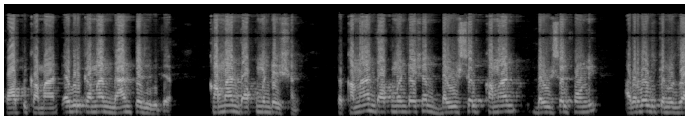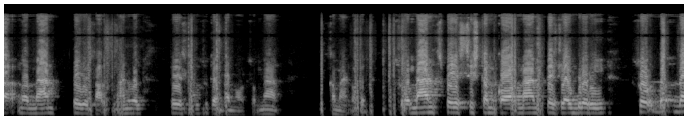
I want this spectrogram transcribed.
copy command, every command man page will be there. Command documentation. The command documentation by itself, command by itself only. Otherwise, you can use the man pages also, manual pages also you can run also, man command. Okay. So man space system call, man space library. So the, the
